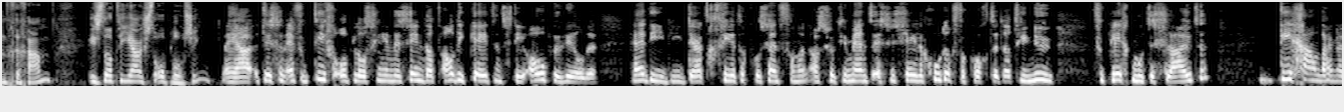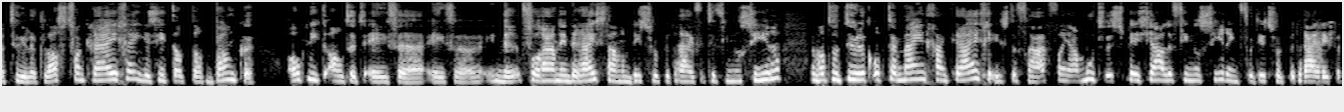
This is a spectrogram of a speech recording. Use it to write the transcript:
gegaan. Is dat de juiste oplossing? Nou ja, het is een effectieve oplossing in de zin dat al die ketens die open wilden, hè, die, die 30, 40 procent van hun assortiment essentiële goederen verkochten, dat die nu verplicht moeten sluiten. Die gaan daar natuurlijk last van krijgen. Je ziet dat, dat banken ook niet altijd even, even vooraan in de rij staan om dit soort bedrijven te financieren. En wat we natuurlijk op termijn gaan krijgen is de vraag van ja, moeten we speciale financiering voor dit soort bedrijven,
